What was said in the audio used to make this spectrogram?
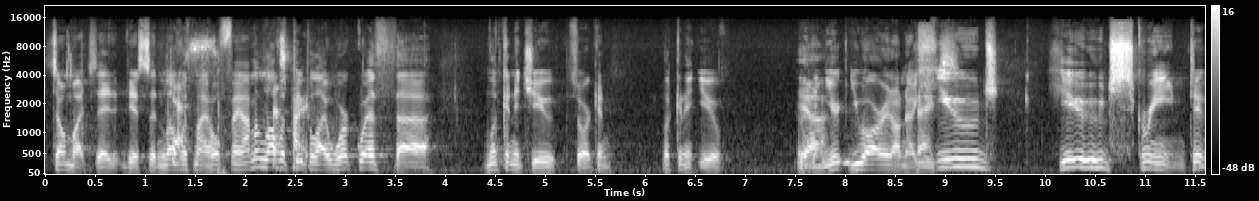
So much. They're just in love yes. with my whole family. I'm in love Best with part. people I work with. Uh, I'm looking at you, Sorkin. Looking at you. Yeah. You're, you are on a Thanks. huge, huge screen, too.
